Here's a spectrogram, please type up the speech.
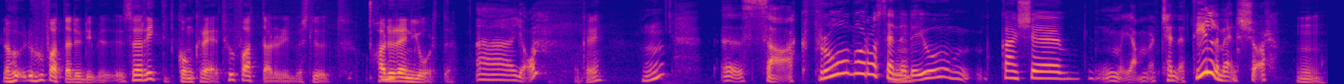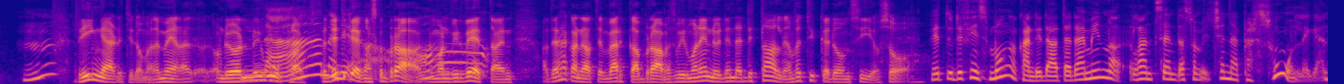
Hur, hur fattar du ditt Så riktigt konkret, hur fattar du ditt beslut? Har du redan gjort det? Uh, ja. Okej? Mm. Eh, sakfrågor och sen är det ju kanske, mm, ja man känner till människor. Mm. Ringer du till dem eller menar om du har Nej, oklart? För det tycker jag är ganska bra när man vill veta en, att den här kandidaten verkar bra men så vill man ännu den där detaljen, vad tycker du om si och så? Vet du, det finns många kandidater där mina landsända som jag känner personligen.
